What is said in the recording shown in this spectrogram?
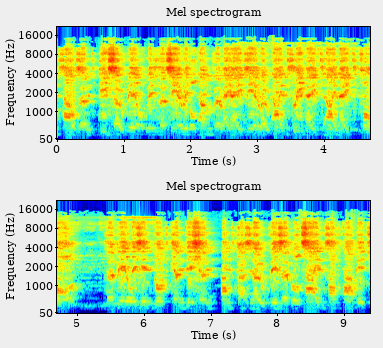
1000 piso bill with the serial number AA093894. The bill is in good condition and has no visible signs of damage.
